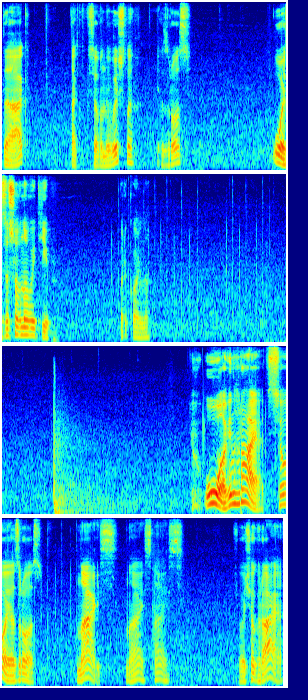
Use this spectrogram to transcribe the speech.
Так. Так, все, вони вийшли. Я зрос. Ой, зайшов новий тип. Прикольно. О, він грає! Все, я зрос. Найс, найс, найс. Чувачок грає.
